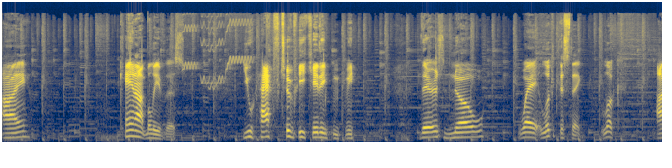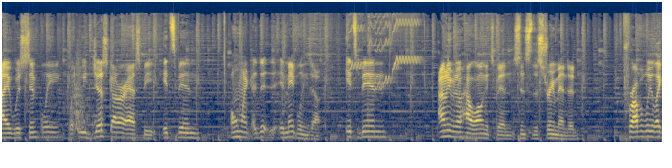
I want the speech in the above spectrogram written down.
I cannot believe this. You have to be kidding me. There's no way. Look at this thing. Look. I was simply. We just got our ass beat. It's been. Oh my. It, it Maybelline's out. It's been. I don't even know how long it's been since the stream ended. Probably like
